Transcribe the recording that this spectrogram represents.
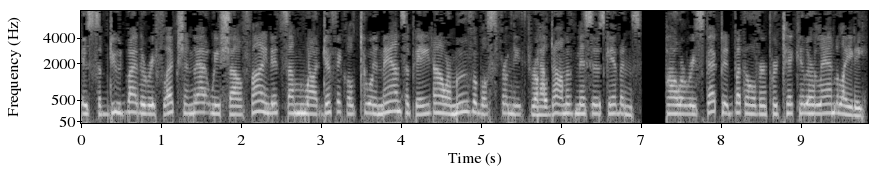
is subdued by the reflection that we shall find it somewhat difficult to emancipate our movables from the thraldom of Mrs. Gibbons, our respected but over particular landlady.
